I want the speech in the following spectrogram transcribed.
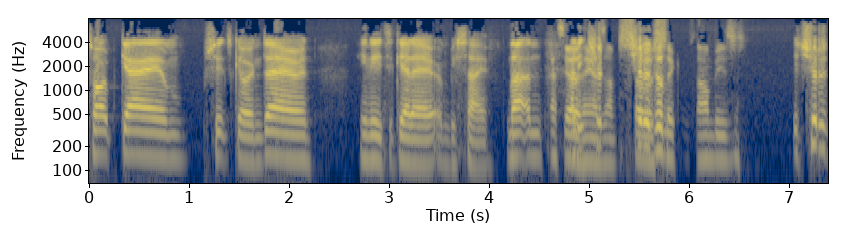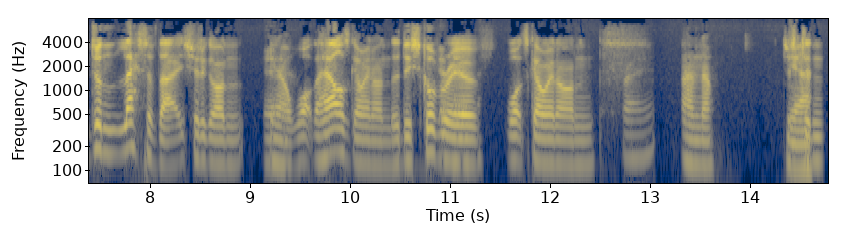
type game. Shit's going down. You need to get out and be safe. That and, That's the and other it thing. should, I'm so have done. sick of zombies. It should have done less of that. It should have gone. You know what the hell's going on? The discovery Yeah. of what's going on. Right. I don't know. Just Yeah. didn't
